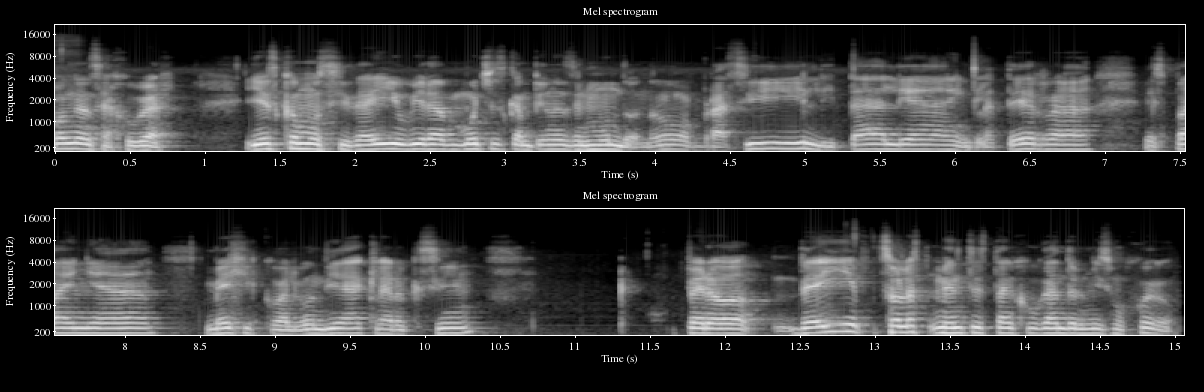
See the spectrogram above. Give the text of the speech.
pónganse a jugar. Y es como si de ahí hubiera muchos campeones del mundo, ¿no? Brasil, Italia, Inglaterra, España, México algún día, claro que sí. Pero de ahí solamente están jugando el mismo juego.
